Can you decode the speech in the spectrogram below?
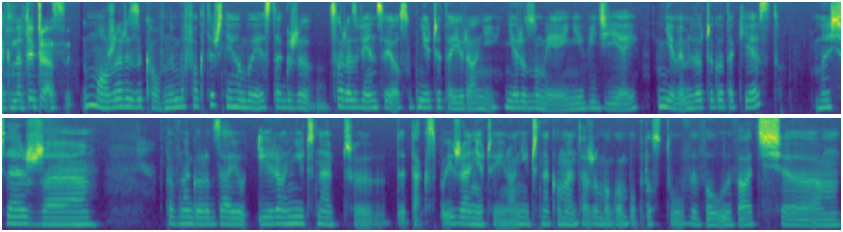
jak na te czasy. Może ryzykowny, bo faktycznie chyba jest tak, że coraz więcej osób nie czyta ironii, nie rozumie jej, nie widzi jej. Nie wiem, dlaczego tak jest. Myślę, że pewnego rodzaju ironiczne, czy tak, spojrzenie, czy ironiczne komentarze mogą po prostu wywoływać em,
